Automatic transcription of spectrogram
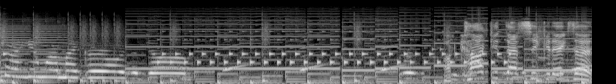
trying to get one of my girls a job. Um, I can't get that secret exit.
